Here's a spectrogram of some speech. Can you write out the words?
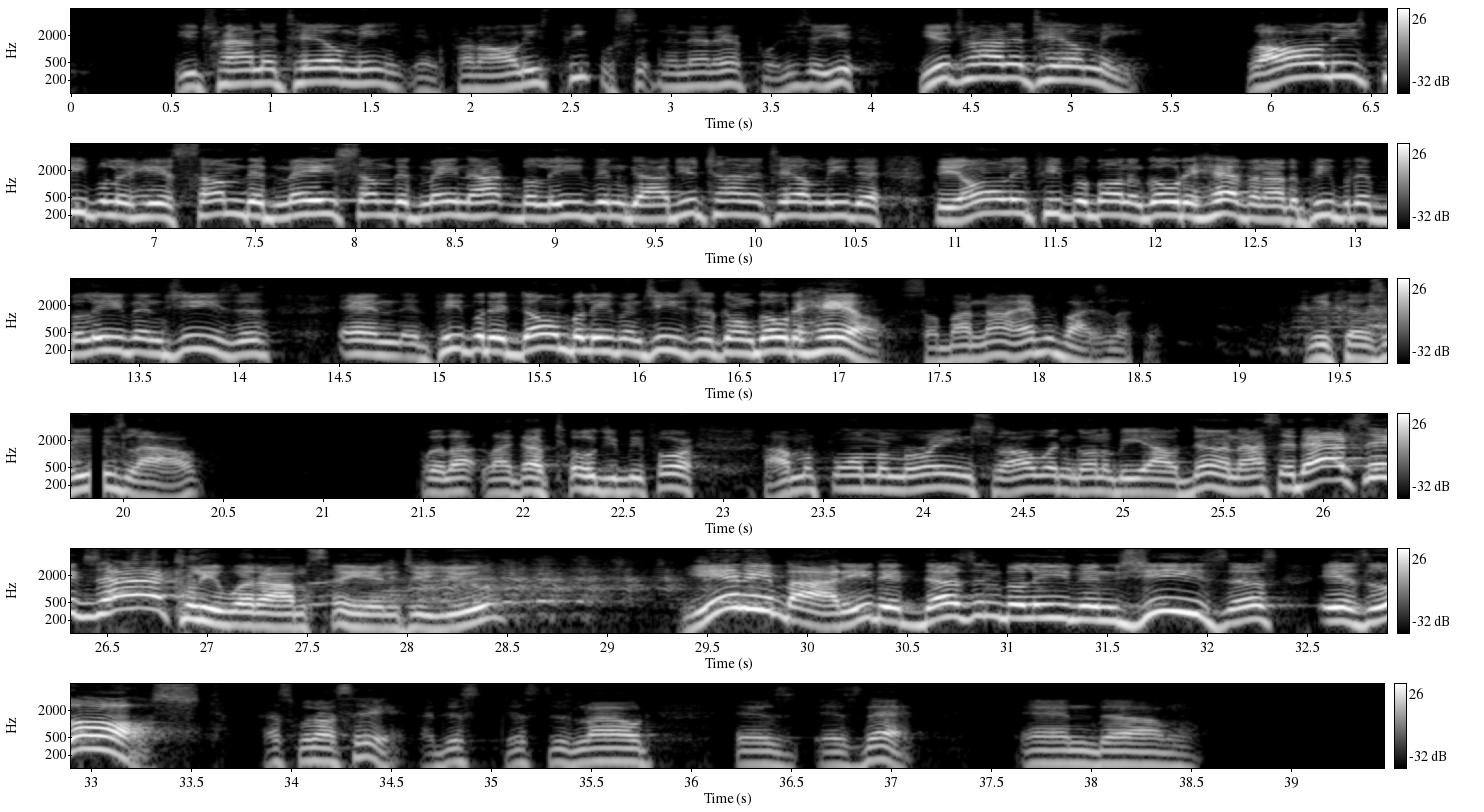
you trying to tell me in front of all these people sitting in that airport. He said, you, you're trying to tell me, well, all these people are here, some that may, some that may not believe in God. You're trying to tell me that the only people going to go to heaven are the people that believe in Jesus, and the people that don't believe in Jesus are going to go to hell. So by now, everybody's looking because he's loud. Well, like I told you before, I'm a former Marine, so I wasn't going to be outdone. I said, That's exactly what I'm saying to you. Anybody that doesn't believe in Jesus is lost. That's what I said. I just just as loud as as that. And um,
